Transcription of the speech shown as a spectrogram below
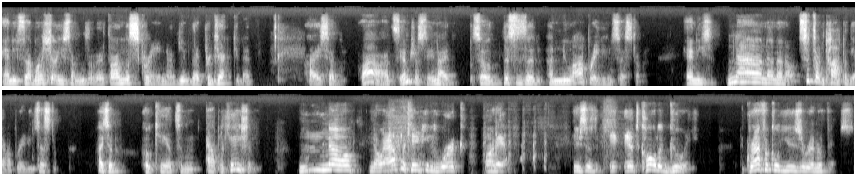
And he said, I want to show you something So that's on the screen. You know, they're projecting it." I said, "Wow, that's interesting." I so this is a, a new operating system, and he said, "No, no, no, no. It sits on top of the operating system." I said, "Okay, it's an application." No, no, applications work on it. He says, it's called a GUI, graphical user interface.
